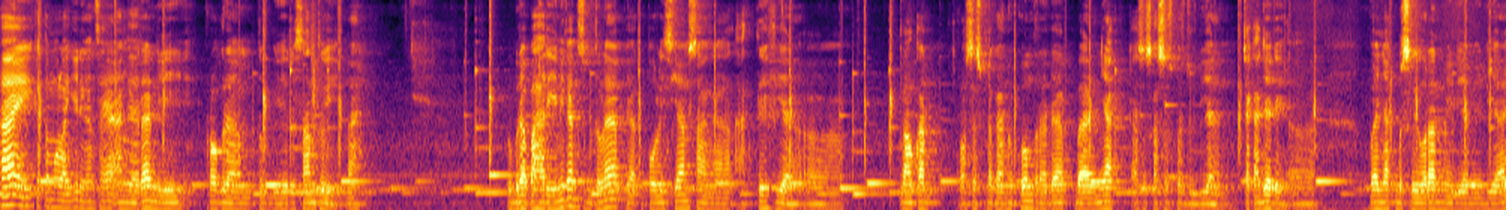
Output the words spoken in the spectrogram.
Hai, ketemu lagi dengan saya Anggara di program Tubir Santuy. Nah, beberapa hari ini kan sebetulnya pihak kepolisian sangat aktif ya eh, melakukan proses penegakan hukum terhadap banyak kasus-kasus perjudian. Cek aja deh, eh, banyak berseliweran media-media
